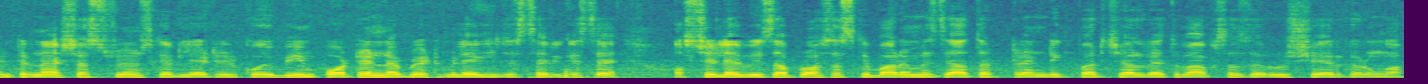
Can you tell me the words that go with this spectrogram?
इंटरनेशनल स्टूडेंट्स के रिलेटेड कोई भी इंपॉर्टेंट अपडेट मिलेगी, जिस तरीके से ऑस्ट्रेलिया वीज़ा प्रोसेस के बारे में ज़्यादातर ट्रेंडिंग पर चल रहे तो मैं आपसे ज़रूर शेयर करूँगा।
